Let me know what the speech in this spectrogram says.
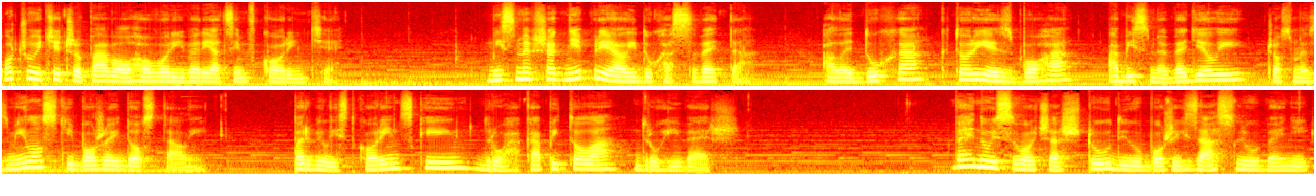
Počujte, čo Pavol hovorí veriacim v Korinte. My sme však neprijali ducha sveta, ale ducha, ktorý je z Boha, aby sme vedeli, čo sme z milosti Božej dostali. Prvý list Korinský, 2. kapitola, 2. verš. Venuj svoj čas štúdiu Božích zasľúbení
